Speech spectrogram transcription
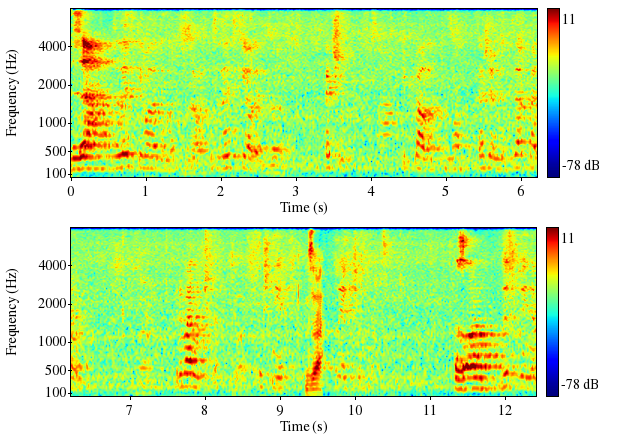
За. Зеленський Володимир. Зеленський Олег. Качук. Кіпкала. Кажевник. За. Король. Криворучка. Кушнір. За. Левченко. За. Литвинов.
